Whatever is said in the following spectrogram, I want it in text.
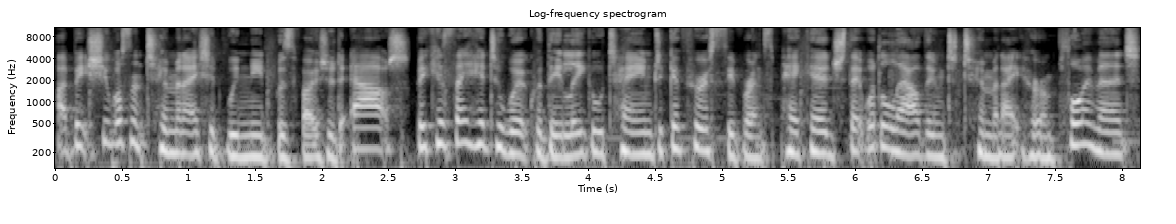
I bet she wasn't terminated when Ned was voted out because they had to work with their legal team to give her a severance package that would allow them to terminate her employment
